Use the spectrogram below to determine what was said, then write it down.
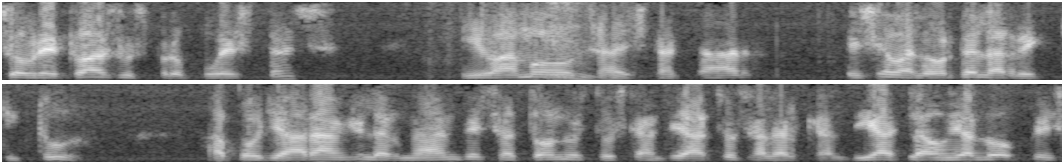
sobre todas sus propuestas y vamos a destacar ese valor de la rectitud, apoyar a Ángel Hernández, a todos nuestros candidatos a la alcaldía, Claudia López,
